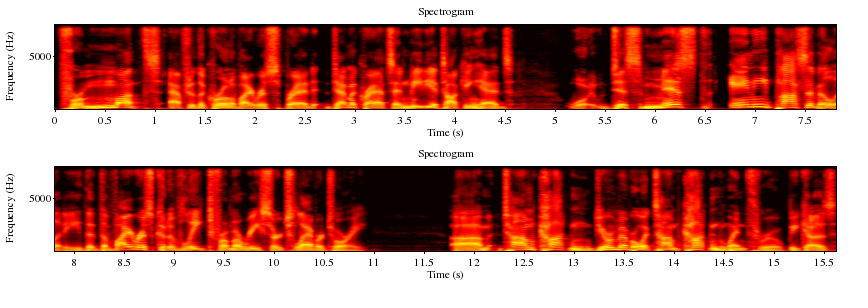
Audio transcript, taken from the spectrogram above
For months after the coronavirus spread, Democrats and media talking heads w- dismissed any possibility that the virus could have leaked from a research laboratory. Um, Tom Cotton, do you remember what Tom Cotton went through? Because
